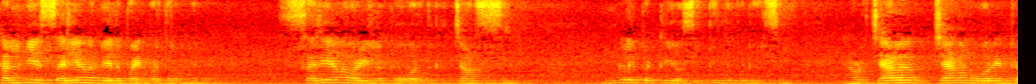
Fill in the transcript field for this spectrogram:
கல்வியை சரியான வேலை பயன்படுத்துகிறவங்க சரியான வழியில் போகிறதுக்கு சான்சஸ் இருக்குது உங்களை பற்றி யோசி திங்கப்பட்டு யோசி என்னோடய சேனல் சேனல் ஓரியன்ட்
